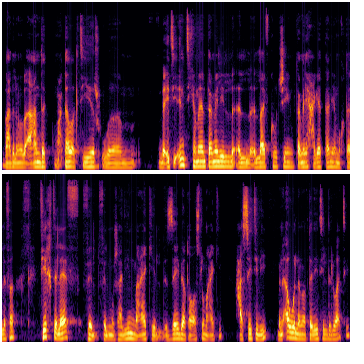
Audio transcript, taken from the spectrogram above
بعد لما بقى عندك محتوى كتير وبقيتي انت كمان تعملي ال- ال- ال life coaching وتعملي حاجات تانية مختلفة. في اختلاف في المشاهدين معاكي إزاي بيتواصلوا معاكي؟ حسيتي بيه من أول لما ابتديتي لدلوقتي؟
